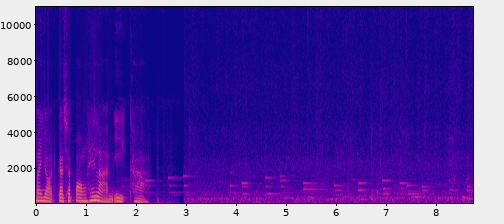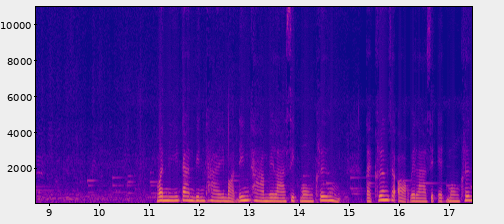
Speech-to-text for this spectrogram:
มาหยอดกระชปองให้หลานอีกค่ะ วันนี้การบินไทยบอร์ดดิ้งไทม์เวลา 10โมงครึ่ง แต่เครื่องจะออกเวลา 11โมงครึ่ง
